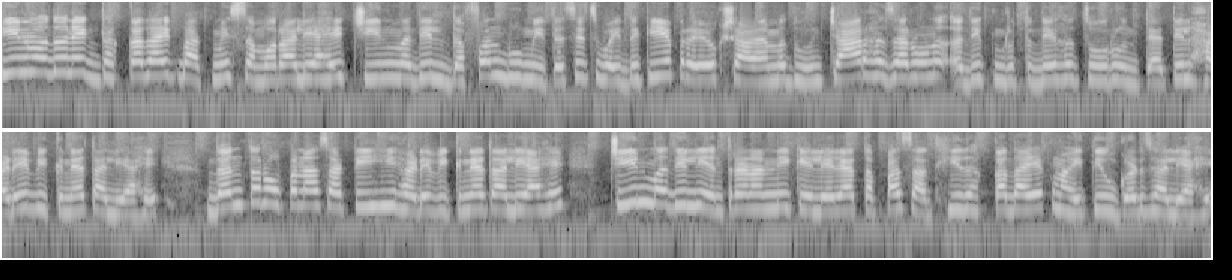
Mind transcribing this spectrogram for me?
चीनमधून एक धक्कादायक बातमी समोर आली आहे. चीनमधील दफनभूमी तसेच वैद्यकीय प्रयोगशाळांमधून चार हजारहून अधिक मृतदेह चोरून त्यातील हडे विकण्यात आली आहे. दंतरोपणासाठी ही हडे विकण्यात आली आहे. चीनमधील यंत्रणांनी केलेल्या तपासात ही धक्कादायक माहिती उघड झाली आहे.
